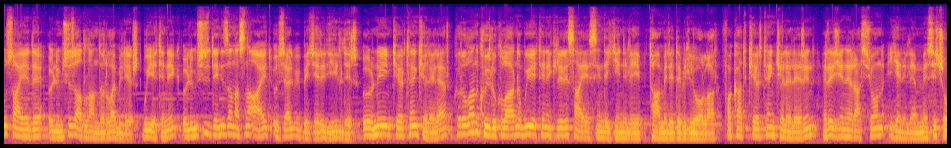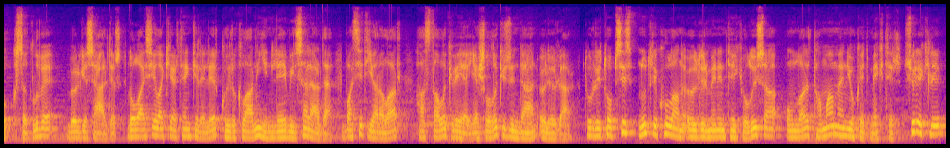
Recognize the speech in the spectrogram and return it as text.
Bu sayede ölümsüz adlandırılabilir. Bu yetenek ölümsüz deniz anasına ait özel bir beceri değildir. Örneğin kertenkeleler kırılan kuyruklarını bu yetenekleri sayesinde yenileyip tamir edebiliyorlar. Fakat kertenkelelerin rejenerasyon yenilenmesi çok kısıtlı ve bölgeseldir. Dolayısıyla kertenkeleler kuyruklarını yenileyebilseler de basit yaralar, hastalık veya yaşlılık yüzünden ölürler. Turritopsis nutricula'nı öldürmenin tek yoluysa onları tamamen yok etmektir. Sürekli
